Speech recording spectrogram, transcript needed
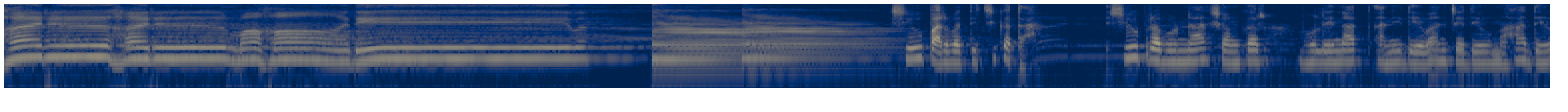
हर हर महादेव। शिव पार्वतीची कथा. शिवप्रभूंना शंकर भोलेनाथ आणि देवांचे देव महादेव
